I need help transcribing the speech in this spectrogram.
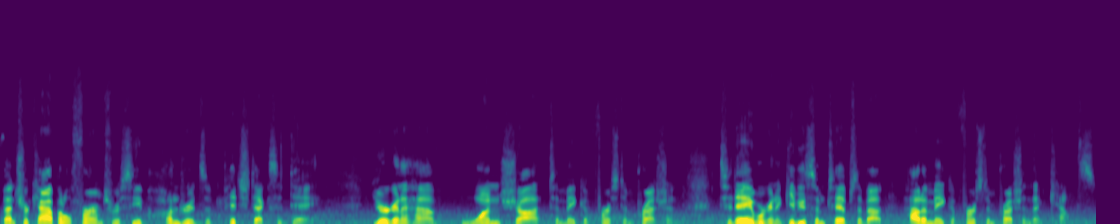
Venture capital firms receive hundreds of pitch decks a day you're going to have one shot to make a first impression. Today, we're going to give you some tips about how to make a first impression that counts.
